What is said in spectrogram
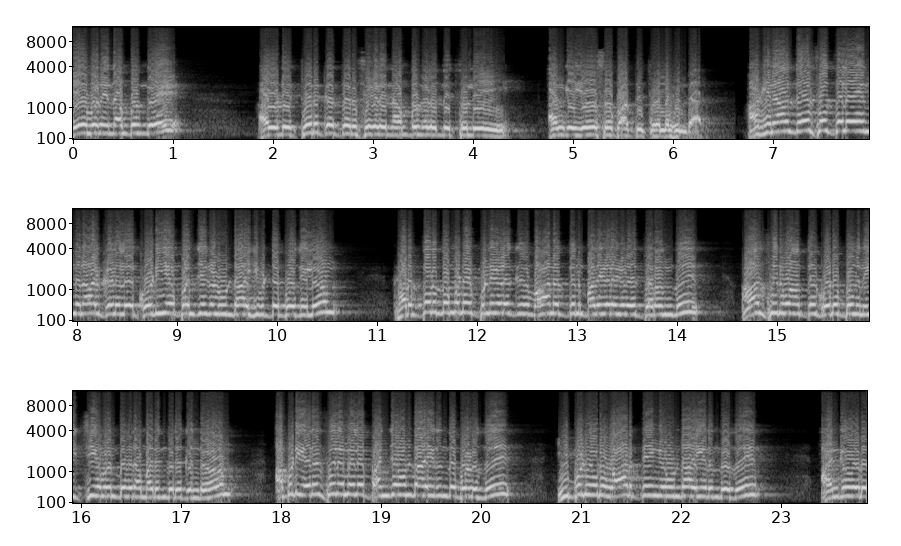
தேவனை நம்புங்கள் அவருடைய திருக்க திருக்கத்தரசிகளை நம்புங்கள் என்று சொல்லி அங்கே யோசபாத்து சொல்லுகின்றார். ஆகினால் தேசத்திலே இந்த நாட்களிலே கொடிய பஞ்சங்கள் உண்டாகிவிட்ட போதிலும் கர்த்தர் தம்முடைய பிள்ளைகளுக்கு வானத்தின் பல்கலைகளை திறந்து ஆசீர்வாதத்தை கொடுப்பது நிச்சயம் என்பதை நாம் அறிந்திருக்கின்றோம். அப்படி எருசலேமிலே பஞ்சம் உண்டாயிருந்த பொழுது இப்படி ஒரு வார்த்தை இங்கே உண்டாகியிருந்தது அங்கு ஒரு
